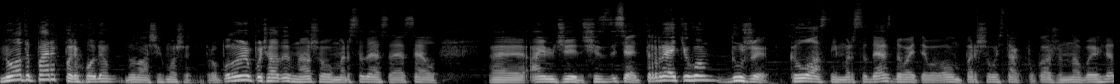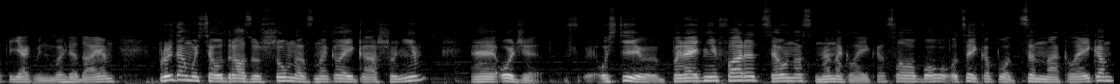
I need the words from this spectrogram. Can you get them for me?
Ну а тепер переходимо до наших машин. Пропоную почати з нашого Mercedes SL AMG 63. Дуже класний Мерседес. Давайте вам перше ось так покажу на вигляд, як він виглядає. Пройдемося одразу, що в нас наклейка, а що ні. Е, отже, ось ті передні фари це у нас не наклейка, слава Богу. Оцей капот це наклейка.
